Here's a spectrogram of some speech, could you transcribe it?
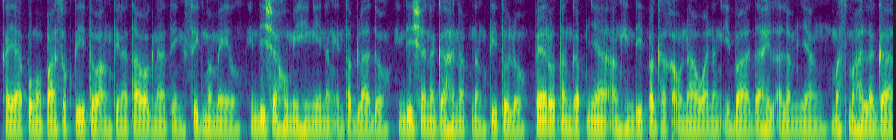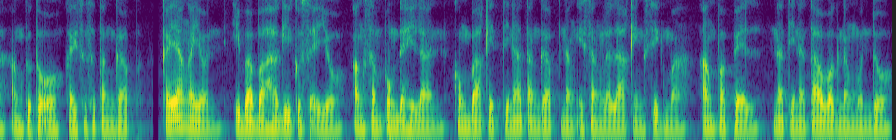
Kaya pumapasok dito ang tinatawag nating Sigma male. Hindi siya humihingi ng entablado, hindi siya naghahanap ng titulo, pero tanggap niya ang hindi pagkakaunawa ng iba dahil alam niyang mas mahalaga ang totoo kaysa sa tanggap. Kaya ngayon, ibabahagi ko sa iyo ang sampung dahilan kung bakit tinatanggap ng isang lalaking Sigma ang papel na tinatawag ng mundo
